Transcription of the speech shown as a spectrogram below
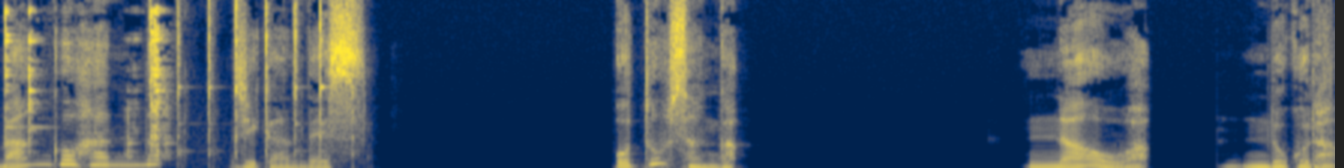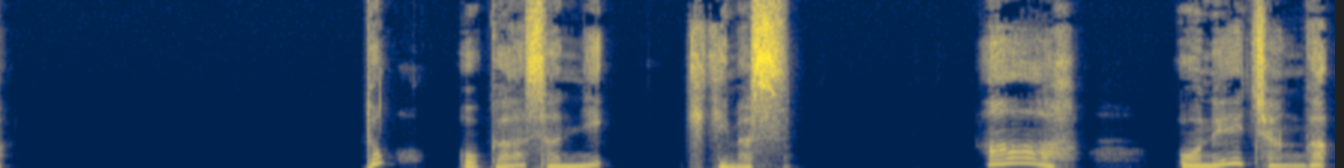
晩ご飯の時間です。お父さんが、なおはどこだ？お母さんに聞きます。ああ、お姉ちゃんが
